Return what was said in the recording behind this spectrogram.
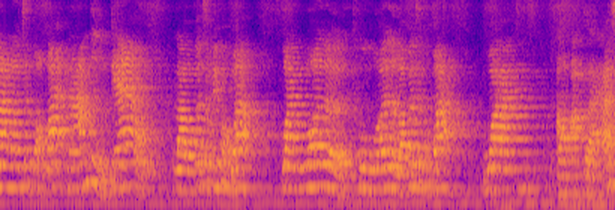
ลาเราจะบอกว่าน้ำหนึ่งแก้ว เราก็จะไม่บอกว่า one water two water เราก็จะบอกว่า one uh, a glass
